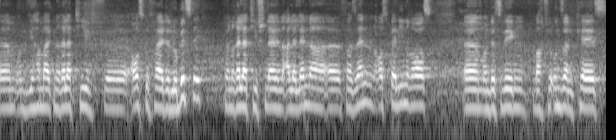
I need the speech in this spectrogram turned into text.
Ähm, und wir haben halt eine relativ äh, ausgefeilte Logistik, können relativ schnell in alle Länder äh, versenden aus Berlin raus. Ähm, und deswegen macht für unseren Case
